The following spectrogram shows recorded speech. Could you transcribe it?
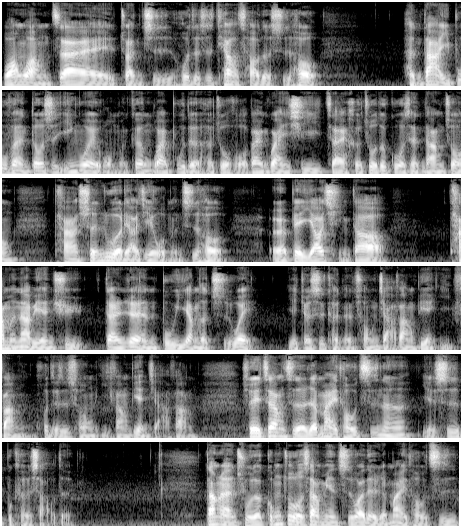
往往在转职或者是跳槽的时候，很大一部分都是因为我们跟外部的合作伙伴关系，在合作的过程当中。他深入的了解我们之后，而被邀请到他们那边去担任不一样的职位，也就是可能从甲方变乙方，或者是从乙方变甲方。所以这样子的人脉投资呢，也是不可少的。当然，除了工作上面之外的人脉投资，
